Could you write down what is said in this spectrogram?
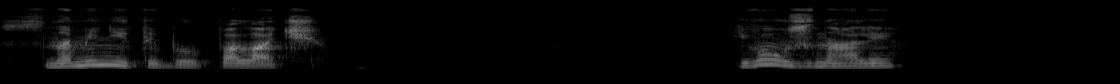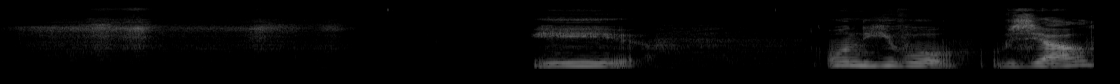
знаменитый был палач. Его узнали. И он его взял,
